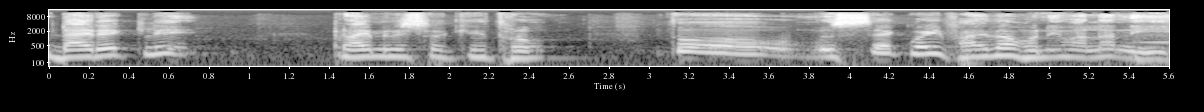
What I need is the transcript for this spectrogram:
डायरेक्टली प्राइम मिनिस्टर के थ्रू तो उससे कोई फ़ायदा होने वाला नहीं।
